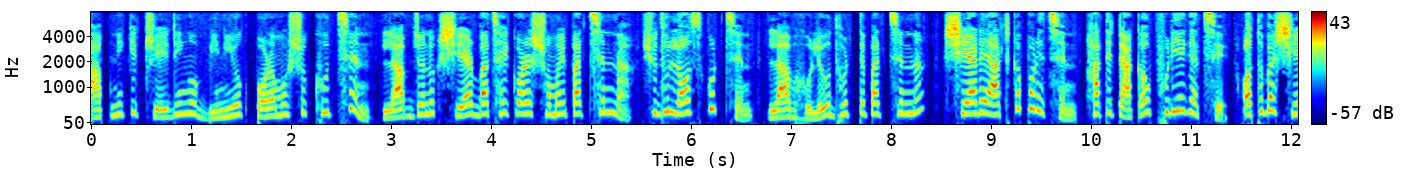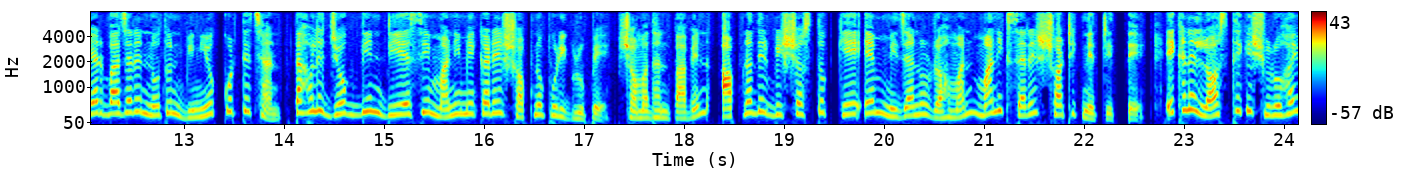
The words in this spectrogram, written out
আপনি কি ট্রেডিং ও বিনিয়োগ পরামর্শ খুঁজছেন? লাভজনক শেয়ার বাছাই করার সময় পাচ্ছেন না। শুধু লস করছেন। লাভ হলেও ধরতে পারছেন না। শেয়ারে আটকা পড়েছেন, হাতে টাকাও ফুরিয়ে গেছে। অথবা শেয়ার বাজারে নতুন বিনিয়োগ করতে চান, তাহলে যোগ দিন ডিএসি মানি মেকারের স্বপ্নপুরী গ্রুপে। সমাধান পাবেন আপনাদের বিশ্বস্ত কে এম মিজানুর রহমান, মানিক স্যারের সঠিক নেতৃত্বে। এখানে লস থেকে শুরু হয়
